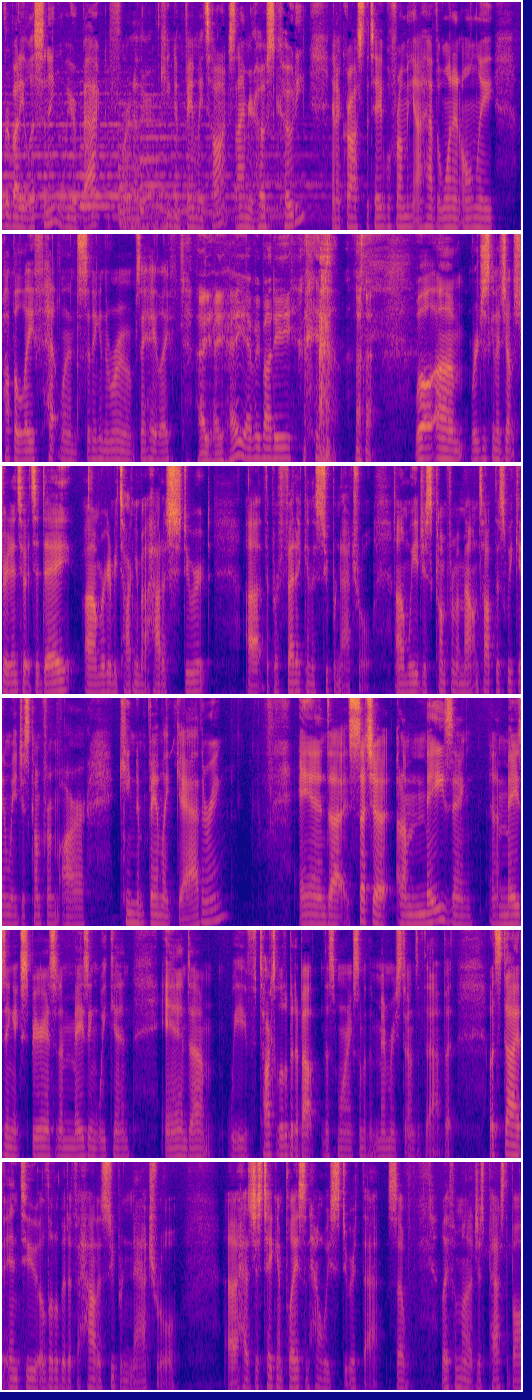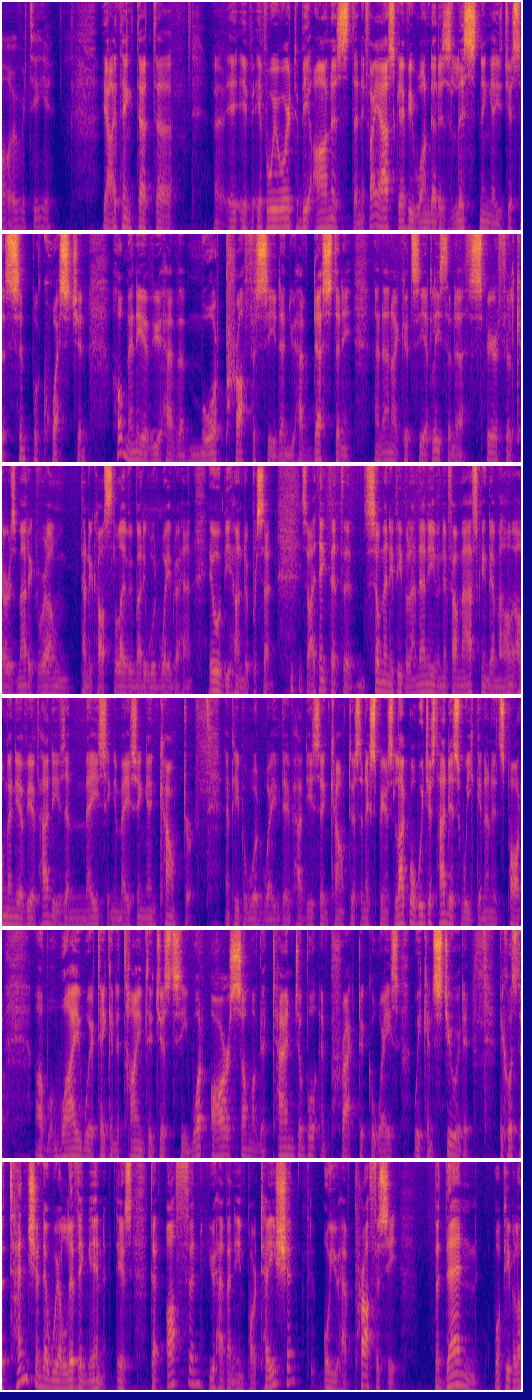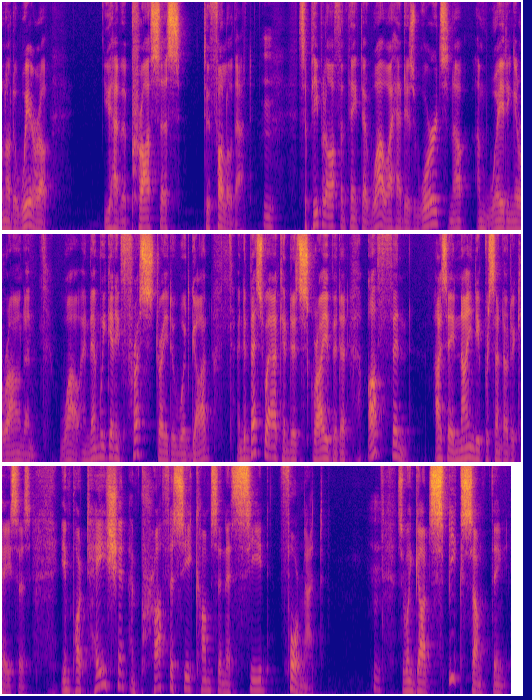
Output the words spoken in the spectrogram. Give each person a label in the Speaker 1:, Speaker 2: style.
Speaker 1: Everybody listening. We are back for another Kingdom Family Talks. I am your host, Cody, and across the table from me, I have the one and only Papa Leif Hetland sitting in the room. Say hey, Leif.
Speaker 2: Hey, hey, hey, everybody.
Speaker 1: well, um, we're just going to jump straight into it today. Um, we're going to be talking about how to steward uh, the prophetic and the supernatural. Um, we just come from a mountaintop this weekend. We just come from our Kingdom Family gathering and uh, it's such a an amazing an amazing experience, an amazing weekend, and um, we've talked a little bit about this morning some of the memory stones of that. But let's dive into a little bit of how the supernatural uh, has just taken place and how we steward that. So, Leif, I'm gonna just pass the ball over to you.
Speaker 2: Yeah, I think that. Uh, uh, if, if we were to be honest, and if I ask everyone that is listening a, just a simple question, how many of you have a more prophecy than you have destiny? And then I could see, at least in a spirit filled, charismatic realm, Pentecostal, everybody would wave their hand. It would be 100%. so I think that the, so many people, and then even if I'm asking them, how, how many of you have had these amazing, amazing encounter? And people would wave, they've had these encounters and experience like what we just had this weekend, and it's part of why we're taking the time to just see what are some of the tangible and practical ways we can steward it. Because the tension that we're living in is that often you have an impartation or you have prophecy, but then what people are not aware of, you have a process to follow that. Mm. So people often think that, wow, I had his words, now I'm waiting around and wow. And then we're getting frustrated with God. And the best way I can describe it that often I say 90% of the cases, impartation and prophecy comes in a seed format. So when God speaks something,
